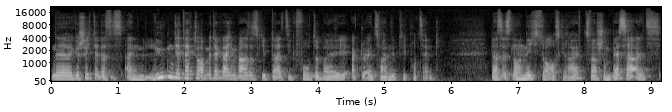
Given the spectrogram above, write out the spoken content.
eine Geschichte, dass es einen Lügendetektor mit der gleichen Basis gibt. Da ist die Quote bei aktuell 72 Prozent. Das ist noch nicht so ausgereift. Zwar schon besser als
